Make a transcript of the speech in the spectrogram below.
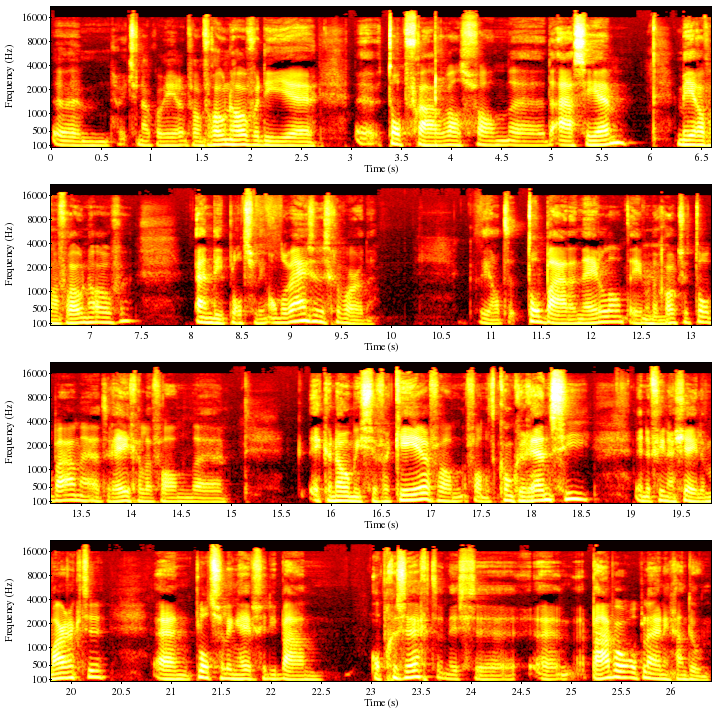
ehm, hoe heet ze nou ook alweer, van Vroonhoven, die eh, eh, topvrouw was van eh, de ACM, Merel van Vroonhoven, en die plotseling onderwijzer is geworden. Die had topbanen in Nederland, een van de grootste topbanen, het regelen van eh, economische verkeer, van, van het concurrentie in de financiële markten. En plotseling heeft ze die baan opgezegd en is eh, een PABO-opleiding gaan doen.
